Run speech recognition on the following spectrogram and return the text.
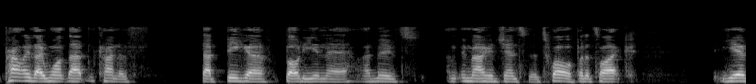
apparently they want that kind of that bigger body in there. I moved Imaga Jensen to twelve, but it's like, yeah,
